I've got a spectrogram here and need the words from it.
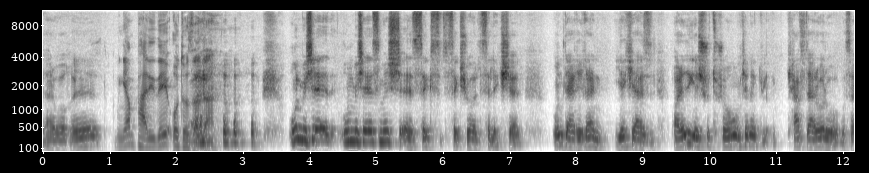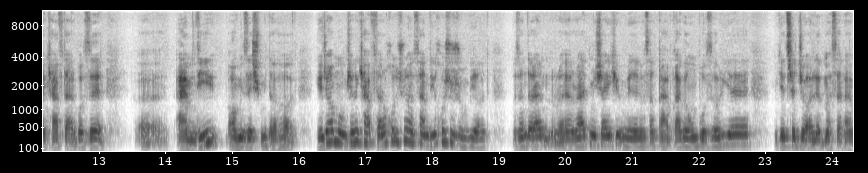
در واقع میگم پدیده اتو زدن. اون میشه اون میشه اسمش sex sexual selection. اون دقیقا یکی از آره دیگه شما ممکنه کفترها رو مثلا کفتربازه عمدی آمیزش می‌داد. یه جا ممکنه کفترها خودشون از همدیگه خوششون بیاد. مثلا دارن رد میشن که می‌بینه مثلا قبقب اون بزرگه. میگه چه جالب مثلا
